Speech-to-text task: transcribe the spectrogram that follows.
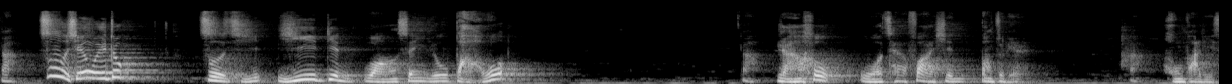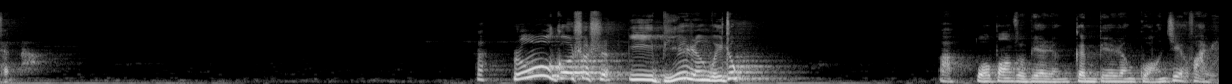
啊，自行为重。自己一定往生有把握啊，然后我才发心帮助别人啊，弘法利生呐如果说是以别人为重啊，我帮助别人，跟别人广结法缘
